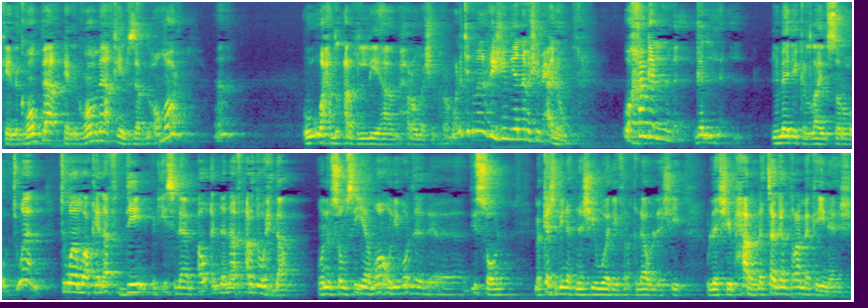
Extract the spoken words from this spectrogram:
كاين ال grand-père كاين ال grand-mère كاين بزاف الأمور وواحد الأرض اللي ها محرومة ماشي محرومة. ولكن الريجيم ديالنا ماشي بحالهم. واخا قال قال الملك الله ينصرو توام توام واقيلا في الدين في الإسلام أو أننا في أرض وحدة. و nous sommes siamois au niveau du sol ما كاش بيناتنا شي وادي فرقنا ولا شي ولا شي بحر ولا حتى قنطرة ما كايناش.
